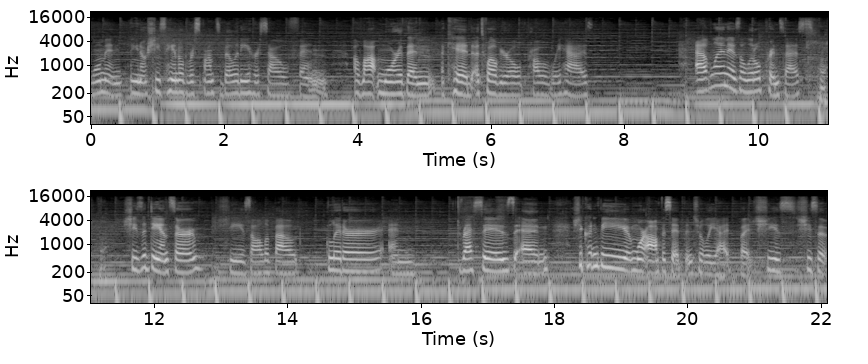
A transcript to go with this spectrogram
woman. You know, she's handled responsibility herself and a lot more than a kid, a 12-year-old probably has. Evelyn is a little princess. she's a dancer. She's all about glitter and dresses and she couldn't be more opposite than Juliet, but she's, she's a,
